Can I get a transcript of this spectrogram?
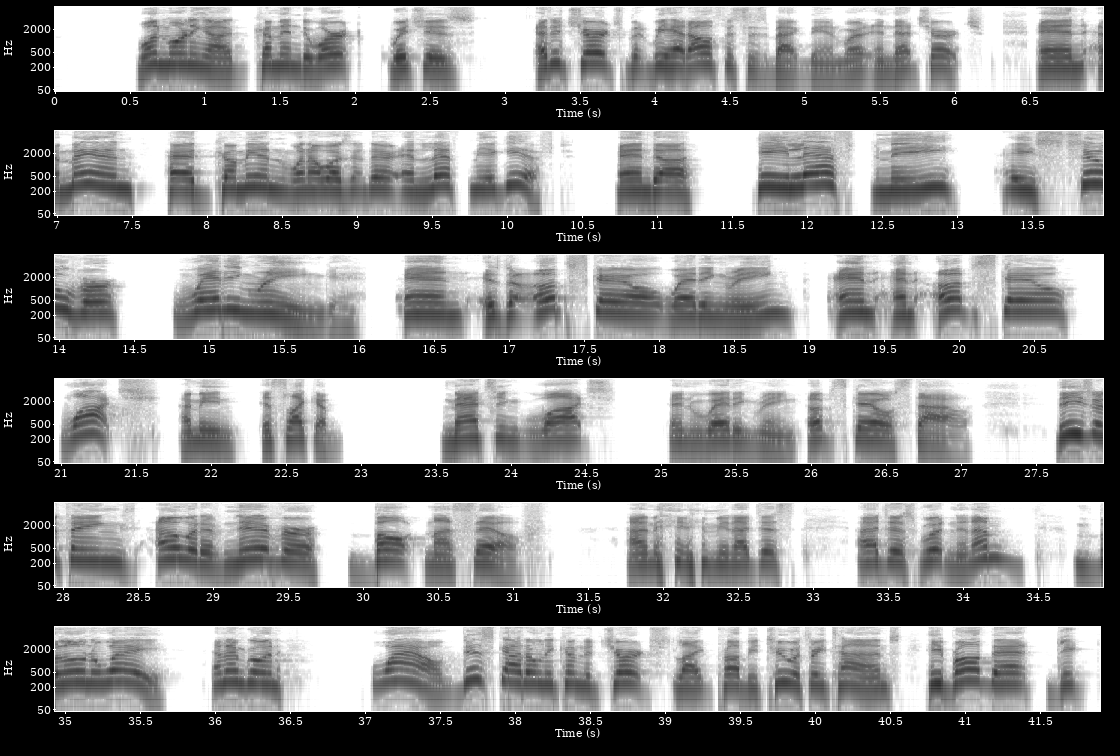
one morning I come into work, which is at a church, but we had offices back then where in that church. And a man had come in when I wasn't there and left me a gift. And uh, he left me a silver wedding ring and is the upscale wedding ring and an upscale watch. I mean, it's like a matching watch and wedding ring, upscale style. These are things I would have never bought myself. I mean, I mean, I just, I just wouldn't. And I'm blown away. And I'm going, wow, this guy only come to church like probably two or three times. He brought that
